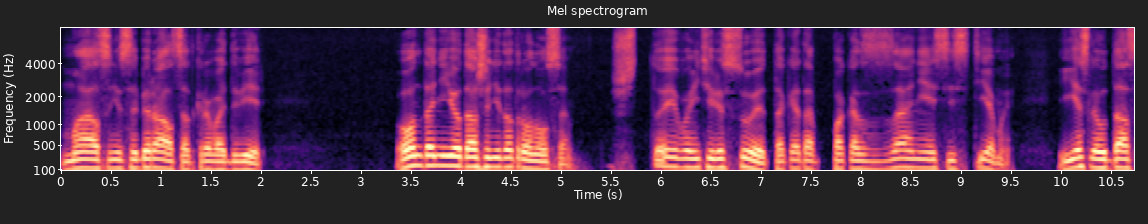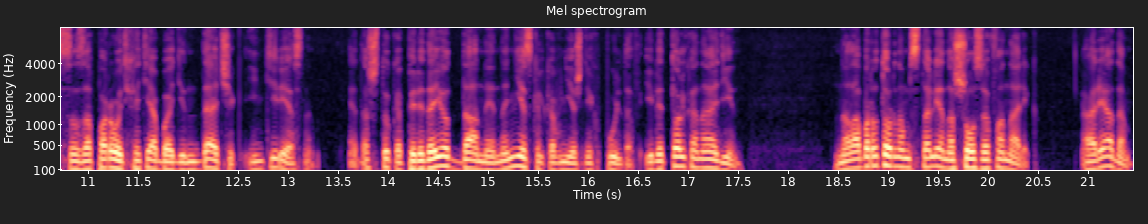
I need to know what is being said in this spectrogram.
Майлз не собирался открывать дверь. Он до нее даже не дотронулся. Что его интересует, так это показания системы. И если удастся запороть хотя бы один датчик, интересно, эта штука передает данные на несколько внешних пультов или только на один. На лабораторном столе нашелся фонарик, а рядом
